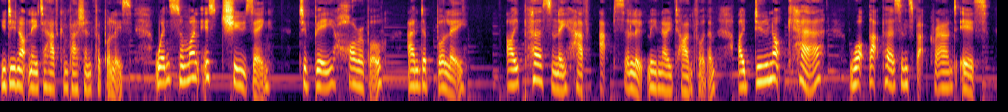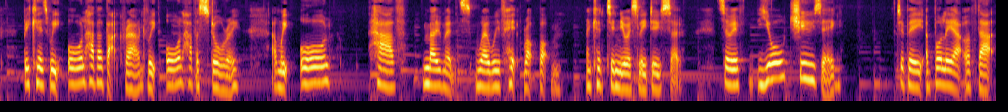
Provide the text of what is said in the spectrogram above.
You do not need to have compassion for bullies. When someone is choosing to be horrible and a bully, I personally have absolutely no time for them. I do not care what that person's background is because we all have a background, we all have a story, and we all have moments where we've hit rock bottom and continuously do so. So if you're choosing to be a bully out of that,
